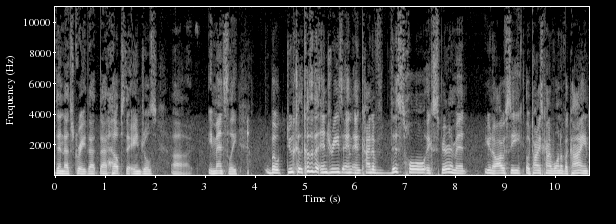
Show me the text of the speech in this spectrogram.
then that's great. That that helps the Angels uh, immensely. But due because of the injuries and and kind of this whole experiment, you know, obviously Ohtani's kind of one of a kind.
